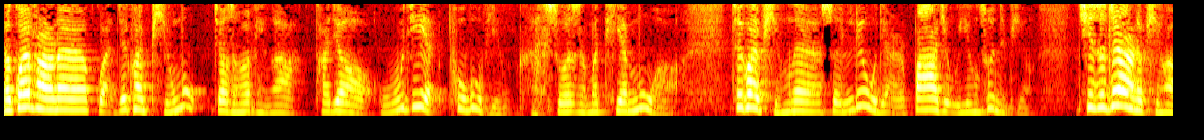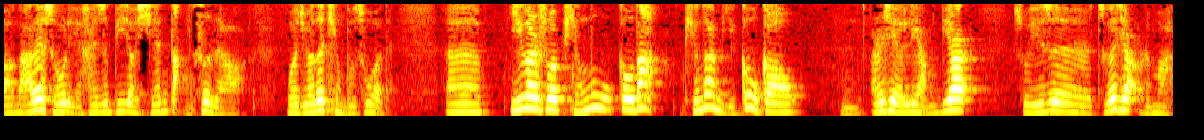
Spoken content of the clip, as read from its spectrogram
那官方呢管这块屏幕叫什么屏啊？它叫无界瀑布屏，说什么天幕啊？这块屏呢是六点八九英寸的屏，其实这样的屏啊拿在手里还是比较显档次的啊，我觉得挺不错的。呃，一个是说屏幕够大，屏占比够高，嗯，而且两边属于是折角的嘛，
